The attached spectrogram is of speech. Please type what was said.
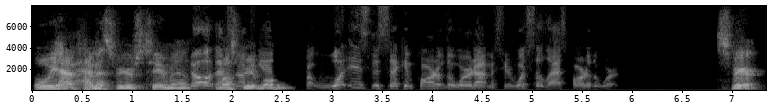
Well, we have hemispheres too, man. No, that's Must not be a. But what is the second part of the word atmosphere? What's the last part of the word? Sphere.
